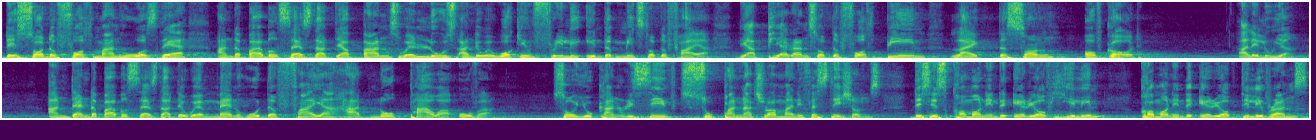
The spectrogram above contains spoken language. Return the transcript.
They saw the fourth man who was there, and the Bible says that their bands were loose and they were walking freely in the midst of the fire. The appearance of the fourth being like the Son of God. Hallelujah. And then the Bible says that there were men who the fire had no power over. So you can receive supernatural manifestations. This is common in the area of healing, common in the area of deliverance,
